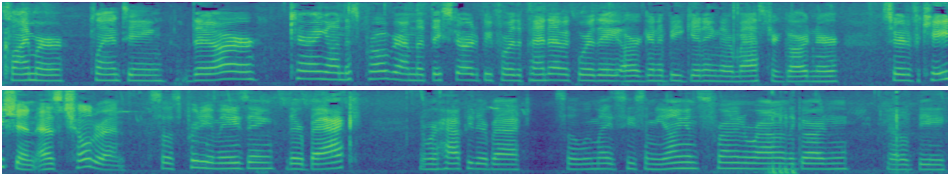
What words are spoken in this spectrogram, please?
climber planting. They are carrying on this program that they started before the pandemic where they are going to be getting their master gardener certification as children. So it's pretty amazing. They're back and we're happy they're back. So we might see some youngins running around in the garden. That'll be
